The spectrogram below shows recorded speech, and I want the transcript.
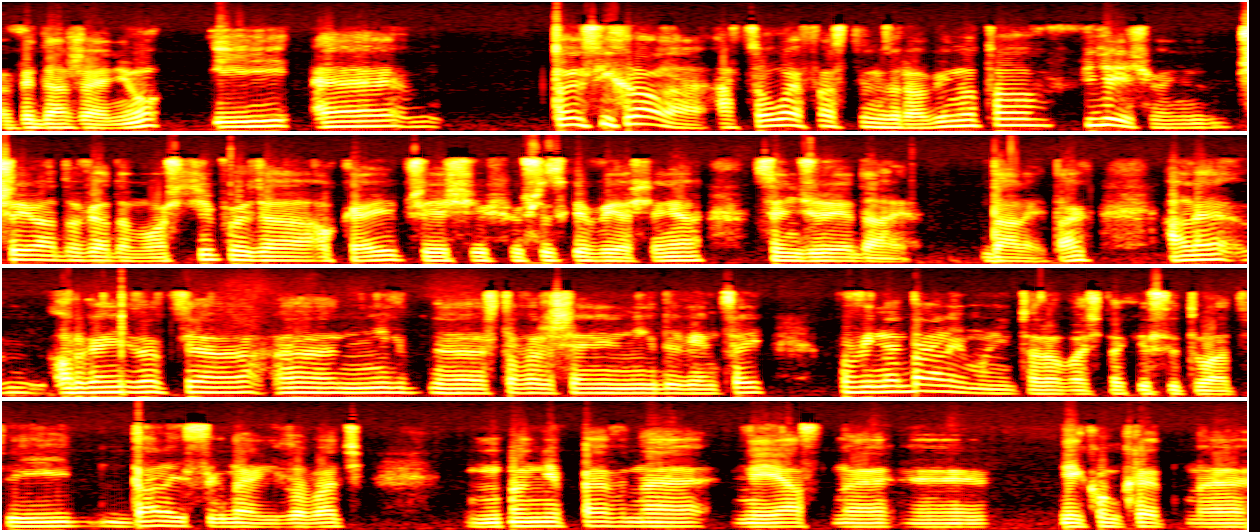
wydarzeniu i e, to jest ich rola. A co UEFA z tym zrobi, no to widzieliśmy. Przyjęła do wiadomości, powiedziała ok, przyjeśliśmy wszystkie wyjaśnienia, sędziuje daje. Dalej, tak? Ale organizacja, e, nig- e, stowarzyszenie Nigdy Więcej powinna dalej monitorować takie sytuacje i dalej sygnalizować no, niepewne, niejasne, y, niekonkretne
